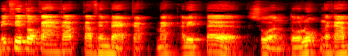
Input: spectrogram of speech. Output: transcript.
มิดฟิลด์ตัวกลางครับกาเฟนแบกกับแม็กอลิเตอร์ส่วนตัวลุกนะครับ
